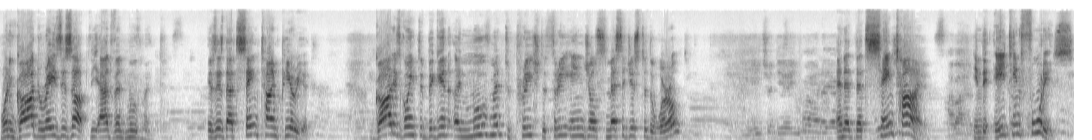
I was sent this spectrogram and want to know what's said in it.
when God raises up the Advent movement. It is that same time period. God is going to begin a movement to preach the three angels' messages to the world. And at that same time, in the 1840s,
